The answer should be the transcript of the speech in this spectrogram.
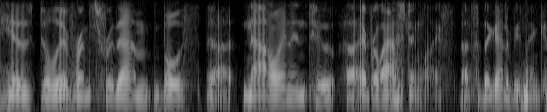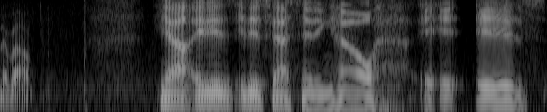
His deliverance for them, both uh, now and into uh, everlasting life. That's what they got to be thinking about. Yeah, it is. It is fascinating how it, it is.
